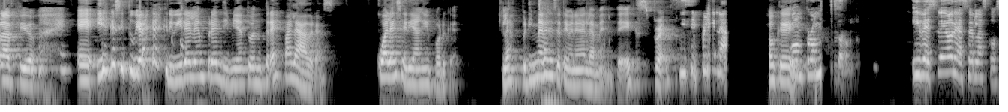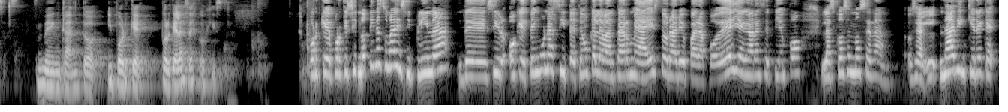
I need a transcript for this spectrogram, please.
rápido. Eh, y es que si tuvieras que describir el emprendimiento en tres palabras, ¿cuáles serían y por qué? Las primeras que se te vienen a la mente. Express. Disciplina. Okay. Compromiso y deseo de hacer las cosas. Me encantó. ¿Y por qué? ¿Por qué las escogiste? Porque, porque si no tienes una disciplina de decir, ok, tengo una cita, tengo que levantarme a este horario para poder llegar a ese tiempo, las cosas no se dan. O sea, nadie quiere, que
